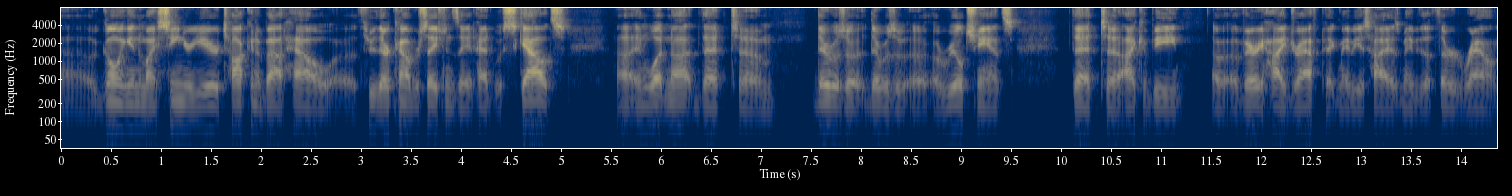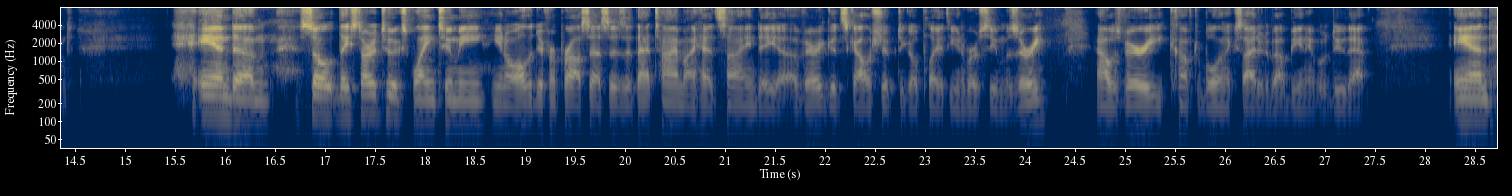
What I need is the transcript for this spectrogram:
uh, going into my senior year, talking about how through their conversations they had had with scouts and whatnot that um, there was a there was a, a real chance that I could be a, a, very high draft pick, maybe as high as maybe the third round. And um, so they started to explain to me, you know, all the different processes. At that time, I had signed a, a very good scholarship to go play at the University of Missouri. I was very comfortable and excited about being able to do that. And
